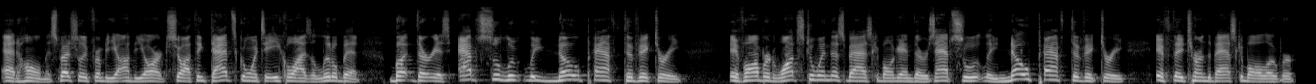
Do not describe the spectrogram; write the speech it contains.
at home, especially from beyond the arc. So I think that's going to equalize a little bit. But there is absolutely no path to victory. If Auburn wants to win this basketball game, there is absolutely no path to victory if they turn the basketball over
